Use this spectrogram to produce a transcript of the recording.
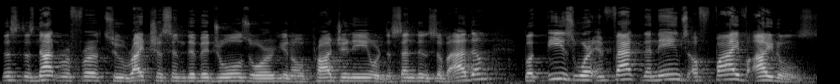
this does not refer to righteous individuals or you know progeny or descendants of Adam, but these were in fact the names of five idols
